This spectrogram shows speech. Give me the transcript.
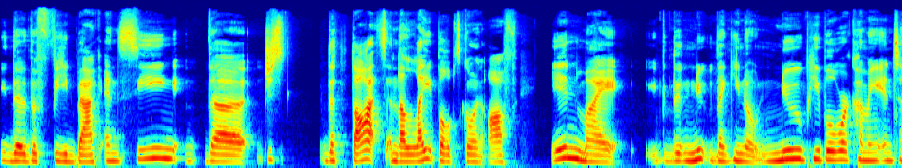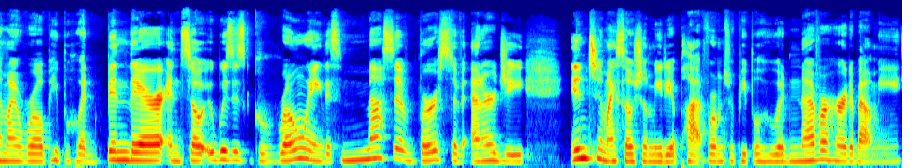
the the feedback and seeing the just the thoughts and the light bulbs going off in my the new like you know new people were coming into my world people who had been there. And so it was this growing this massive burst of energy into my social media platforms for people who had never heard about me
